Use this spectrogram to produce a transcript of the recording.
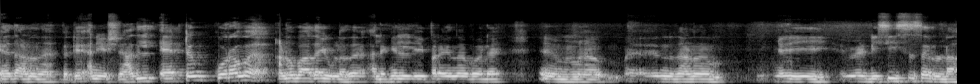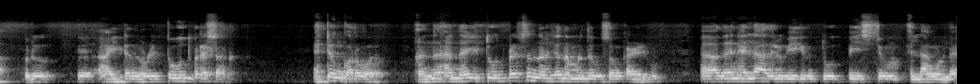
ഏതാണെന്ന് പറ്റി അന്വേഷിച്ചു. അതിൽ ഏറ്റവും കുറവ് അണുബാധയുള്ളത് അല്ലെങ്കിൽ ഈ പറയുന്ന പോലെ എന്താണ് ഈ ഡിസീസസ് ഉള്ള ഒരു ഐറ്റം നമ്മൾ ടൂത്ത് ബ്രഷാണ്. ഏറ്റവും കുറവ് അന്ന് എന്നാൽ ഈ ടൂത്ത് ബ്രഷ് എന്ന് വെച്ചാൽ നമ്മൾ ദിവസവും കഴുകും. അത് അതിൽ ഉപയോഗിക്കുന്ന ടൂത്ത് പേസ്റ്റും എല്ലാം കൊണ്ട്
